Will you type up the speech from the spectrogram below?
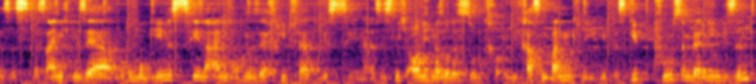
es ist, ist eigentlich eine sehr homogene Szene, eigentlich auch eine sehr friedfertige Szene. Es ist nicht auch nicht mehr so, dass es so die krassen Bandenkriege gibt. Es gibt Crews in Berlin, die sind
